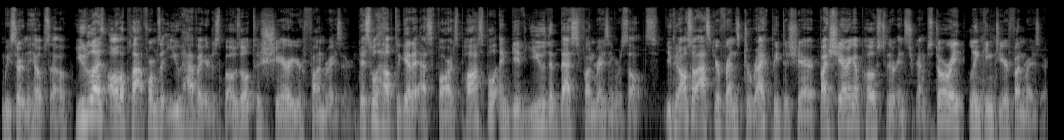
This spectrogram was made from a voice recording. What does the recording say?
We certainly hope so. Utilize all the platforms that you have at your disposal to share your fundraiser. This will help to get it as far as possible and give you the best fundraising results. You can also ask your friends directly to share by sharing a post to their Instagram story linking to your fundraiser.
